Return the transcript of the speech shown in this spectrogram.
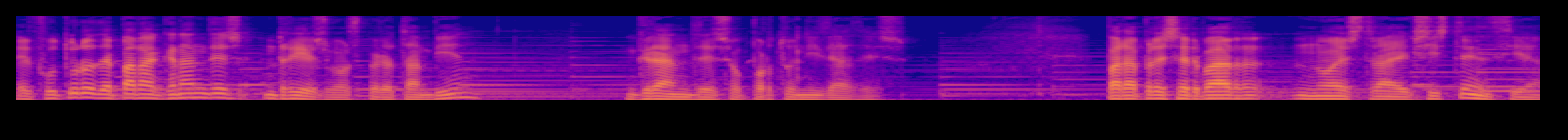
el futuro depara grandes riesgos, pero también grandes oportunidades. Para preservar nuestra existencia,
